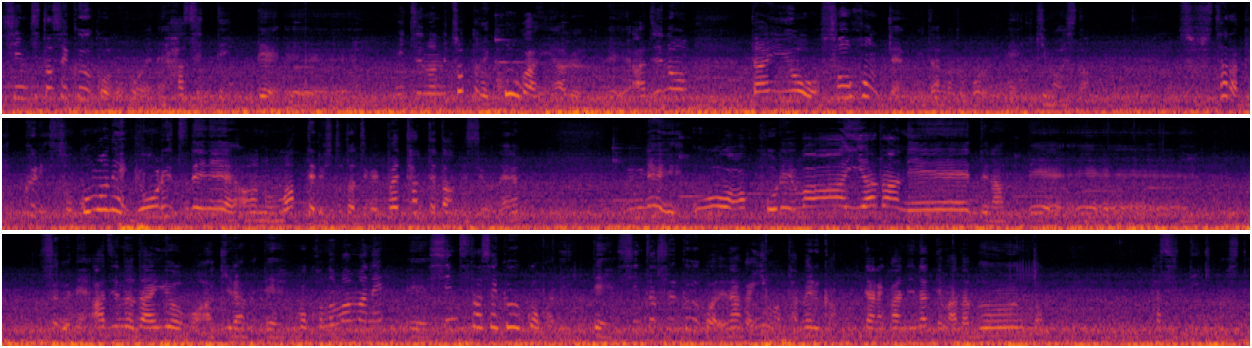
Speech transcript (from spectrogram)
ー、新千歳空港の方へね走っていって、えー、道のねちょっとね郊外にある、えー、味の大王総本店みたいなところにね行きました。そしたらびっくり。そこもね行列でねあの待ってる人たちがいっぱい立ってたんですよね。でうわこれは嫌だねってなって、えー、すぐね味の代用も諦めてもうこのままね、えー、新千歳空港まで行って新千歳空港でなんかいいもの食べるかみたいな感じになってまたブーンと走っていきました。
